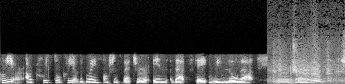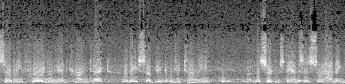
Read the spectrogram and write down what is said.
clear, are crystal clear. The brain functions better in that state, and we know that. In June of 74, you had contact with a subject. Would you tell me the circumstances surrounding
